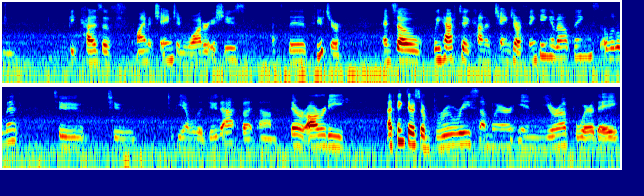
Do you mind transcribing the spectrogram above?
And because of climate change and water issues, that's the future. And so we have to kind of change our thinking about things a little bit to to to be able to do that. But um, there are already, I think there's a brewery somewhere in Europe where they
